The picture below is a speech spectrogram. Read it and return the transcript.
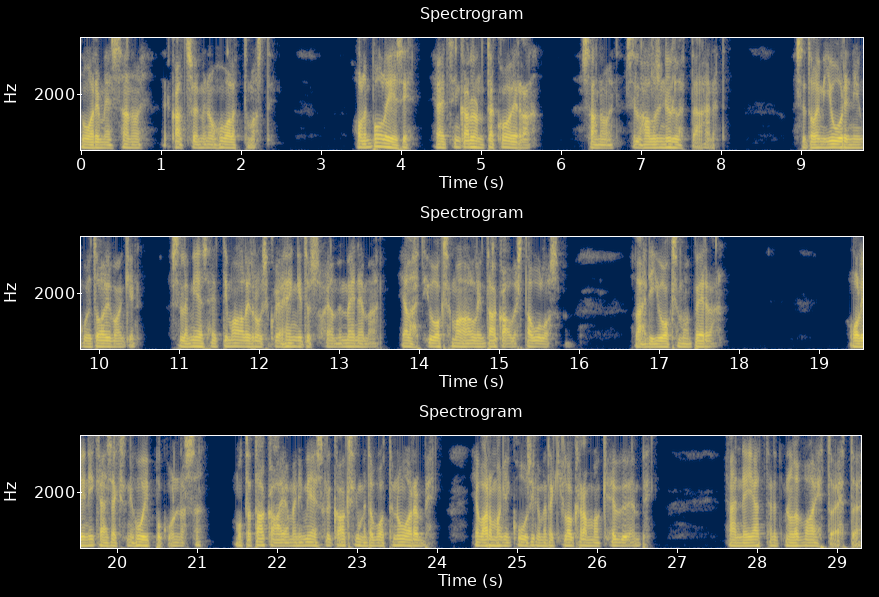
nuori mies sanoi ja katsoi minua huolettomasti. Olen poliisi ja etsin kadonnutta koiraa sanoin, sillä halusin yllättää hänet. Se toimi juuri niin kuin toivoinkin, sillä mies heitti maaliruiskuja hengityssuojamme menemään ja lähti juoksemaan hallin takaovesta ulos. Lähdin juoksemaan perään. Olin ikäisekseni huippukunnossa, mutta takaa meni mies oli 20 vuotta nuorempi ja varmaankin 60 kilogrammaa kevyempi. Hän ei jättänyt minulle vaihtoehtoja.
